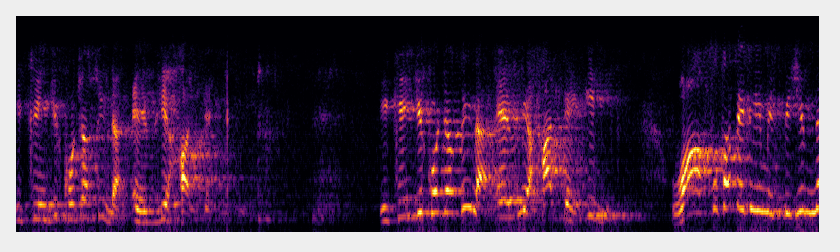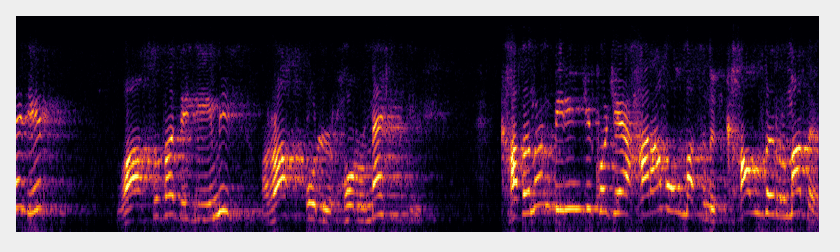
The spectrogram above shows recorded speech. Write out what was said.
İkinci kocasıyla evli haldeydi. İkinci kocasıyla evli haldeydi. Vasıta dediğimiz biçim nedir? Vasıta dediğimiz raf'ul hurmettir. Kadının birinci kocaya haram olmasını kaldırmadır.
